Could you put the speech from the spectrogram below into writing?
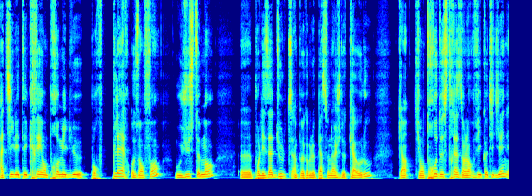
a-t-il été créé en premier lieu pour plaire aux enfants ou justement euh, pour les adultes, un peu comme le personnage de Kaoru, qui, a, ont trop de stress dans leur vie quotidienne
